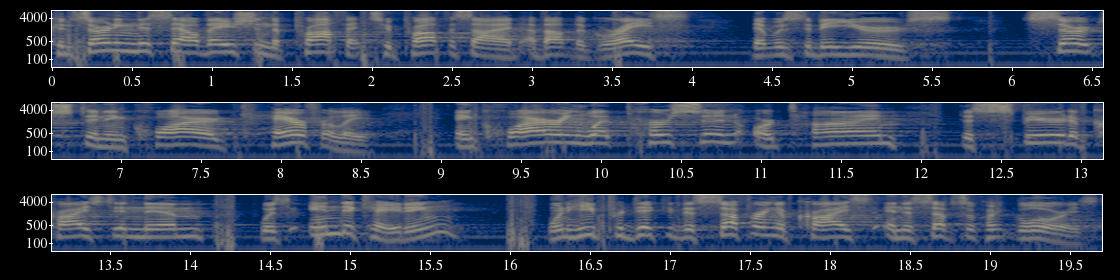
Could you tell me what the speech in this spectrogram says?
Concerning this salvation, the prophets who prophesied about the grace that was to be yours searched and inquired carefully, inquiring what person or time the Spirit of Christ in them was indicating when he predicted the suffering of Christ and the subsequent glories.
